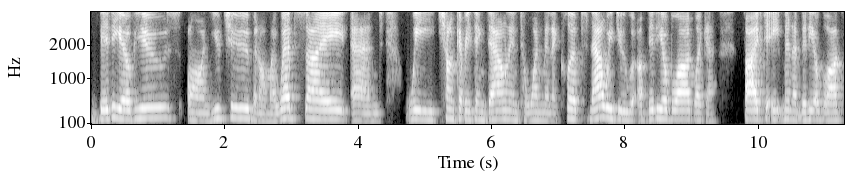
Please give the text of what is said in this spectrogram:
video views on YouTube and on my website. And we chunk everything down into one minute clips. Now we do a video blog, like a five to eight minute video blog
